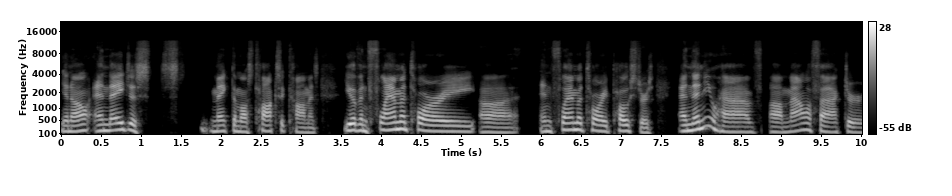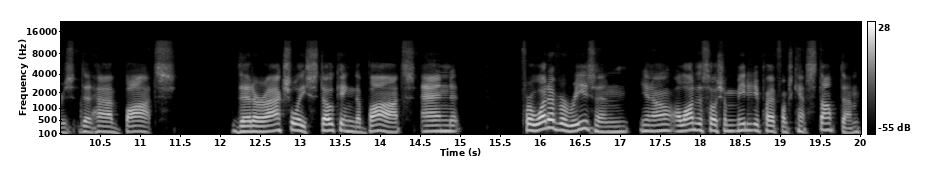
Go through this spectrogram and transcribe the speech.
you know, and they just make the most toxic comments. You have inflammatory uh inflammatory posters, and then you have uh, malefactors that have bots that are actually stoking the bots and for whatever reason, you know, a lot of the social media platforms can't stop them.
